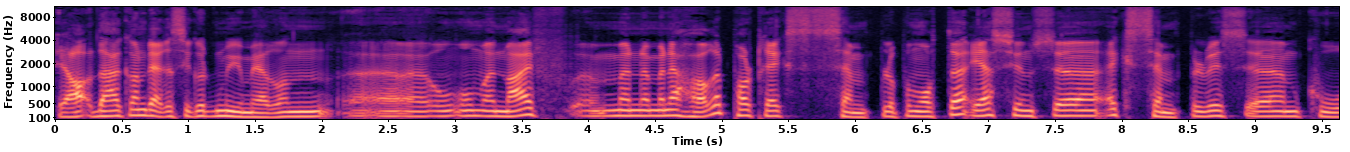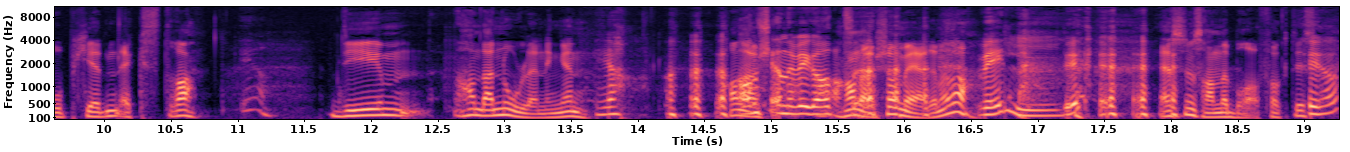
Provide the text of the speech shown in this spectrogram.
Ja, det her kan dere sikkert mye mer om, eh, om, om enn meg, men, men jeg har et par-tre eksempler, på en måte. Jeg syns uh, eksempelvis um, Coop-kjeden Extra Ja. de, Han der nordlendingen ja. Han, Han er- kjenner vi godt. Han er sjarmerende, da. Veldig. Jeg syns han er bra, faktisk. Ja.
